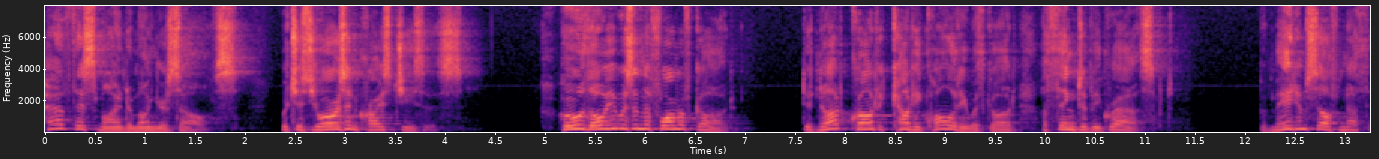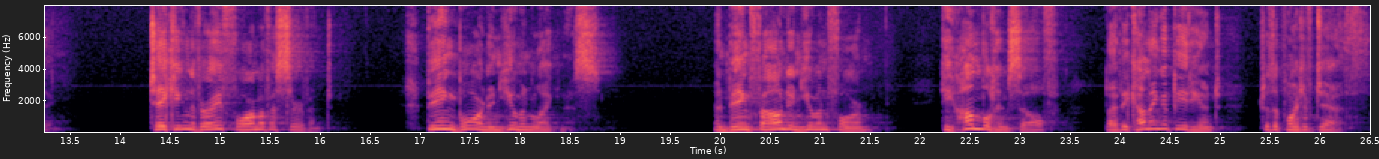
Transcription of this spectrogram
Have this mind among yourselves, which is yours in Christ Jesus, who, though he was in the form of God, did not count equality with God a thing to be grasped, but made himself nothing, taking the very form of a servant being born in human likeness. And being found in human form, he humbled himself by becoming obedient to the point of death,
